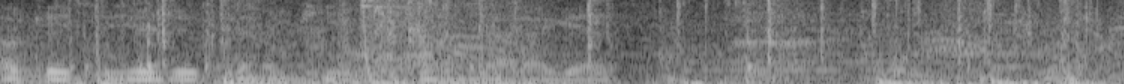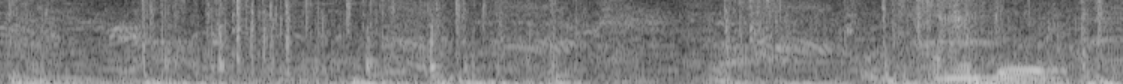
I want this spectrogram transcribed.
Okay, so you're just gonna keep doing that, I guess. I'm gonna do it.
